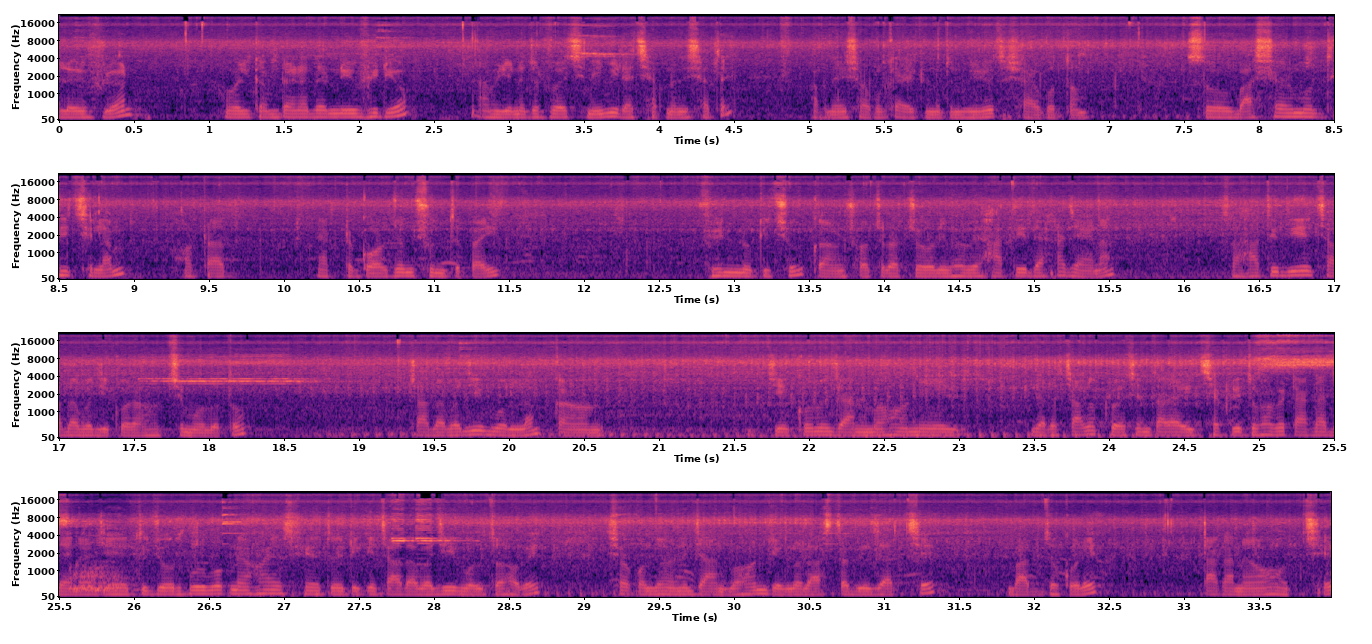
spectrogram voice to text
Hello everyone welcome to another new video আমি জেনেতুল ফয়েজ নিবিড়, আছি আপনাদের সাথে। আপনাদের সকলকে আরেকটি নতুন ভিডিওতে স্বাগতম। সো বাসার মধ্যেই ছিলাম। হঠাৎ একটা গর্জন শুনতে পাই। ভিন্ন কিছু, কারণ সচরাচর এভাবে হাতি দেখা যায় না। তো হাতি দিয়ে চাঁদাবাজি করা হচ্ছে মূলত। চাঁদাবাজি বললাম, কারণ যে কোনো যানবাহনের যারা চালক রয়েছেন তারা ইচ্ছাকৃতভাবে টাকা দেয় না। যেহেতু জোরপূর্বক নেওয়া হয়, সেহেতু এটিকে চাঁদাবাজি বলতে হবে। সকল ধরনের যানবাহন যেগুলো রাস্তা দিয়ে যাচ্ছে, বাধ্য করে টাকা নেওয়া হচ্ছে।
